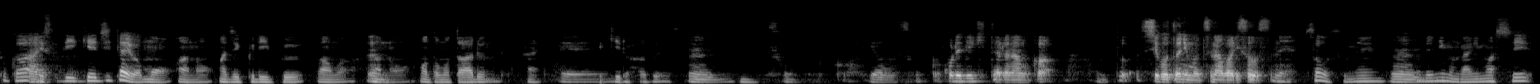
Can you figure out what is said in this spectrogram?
とか、はい SDK 自体はもう、あの、マジックリープ1は、うんあの、もともとあるんで、はい。へできるはずです。うん。うんそうか。いや、そっか。これできたらなんか、仕事にもつながりそうですね。そうですね。うん。それにもなりますし、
